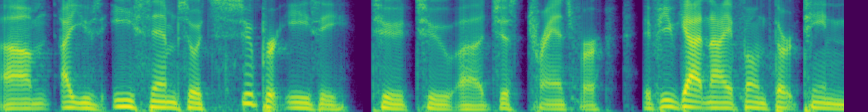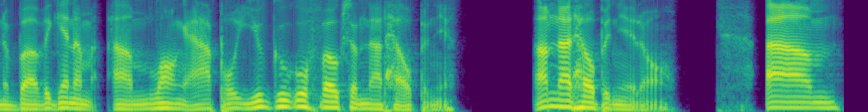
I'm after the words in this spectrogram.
Um, I use eSIM, so it's super easy to to uh, just transfer. If you've got an iPhone 13 and above, again, I'm I'm long Apple. You Google folks, I'm not helping you. I'm not helping you at all. Um,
